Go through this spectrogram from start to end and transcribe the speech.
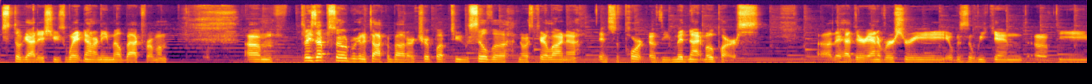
Still got issues waiting on an email back from them. Um, today's episode, we're going to talk about our trip up to Sylva, North Carolina, in support of the Midnight Mopars. Uh, they had their anniversary. It was the weekend of the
